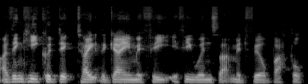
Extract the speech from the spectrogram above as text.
I think he could dictate the game if he if he wins that midfield battle.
